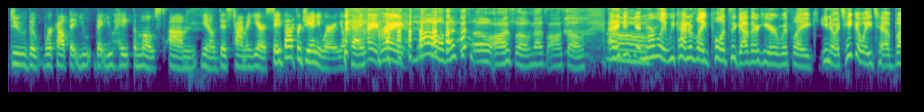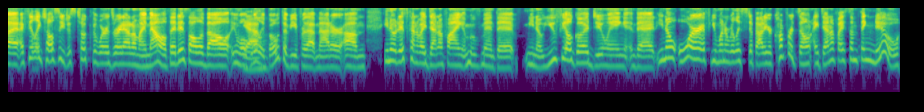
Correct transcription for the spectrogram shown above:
do the workout that you that you hate the most um you know this time of year save that for january okay right right no that's so awesome that's awesome and oh. i think yeah, oh. normally we kind of like pull it together here with like you know a takeaway tip but i feel like chelsey just took the words right out of my mouth it is all about well yeah. really both of you for that matter um you know it is kind of identifying a movement that you know you feel good doing that you know or if you want to really step out of your comfort zone identify something new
